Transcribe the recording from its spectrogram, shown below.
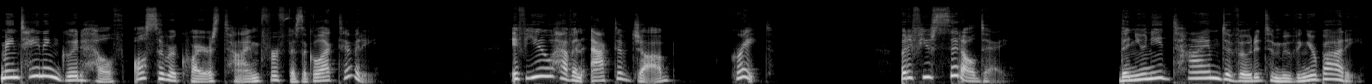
Maintaining good health also requires time for physical activity. If you have an active job, great. But if you sit all day, then you need time devoted to moving your body.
